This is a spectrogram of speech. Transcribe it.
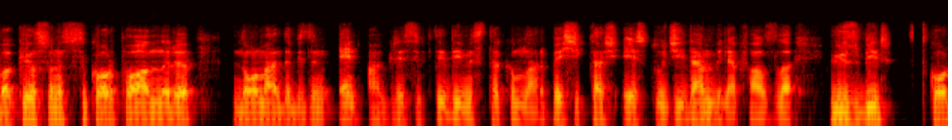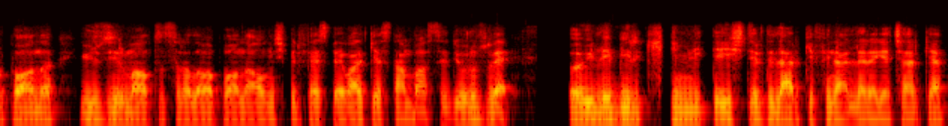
Bakıyorsunuz skor puanları normalde bizim en agresif dediğimiz takımlar Beşiktaş S2G'den bile fazla. 101 skor puanı, 126 sıralama puanı almış bir Fespe Valkes'ten bahsediyoruz ve öyle bir kimlik değiştirdiler ki finallere geçerken.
